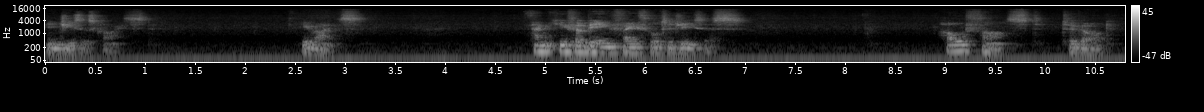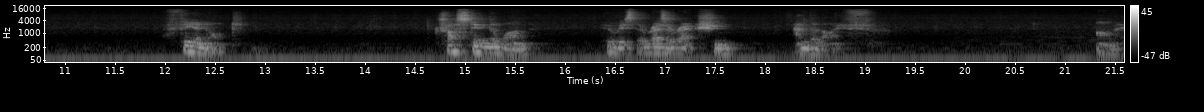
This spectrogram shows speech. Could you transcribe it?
in Jesus Christ. He writes, Thank you for being faithful to Jesus. Hold fast to God. Fear not. Trust in the one who is the resurrection and the life. Amen.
